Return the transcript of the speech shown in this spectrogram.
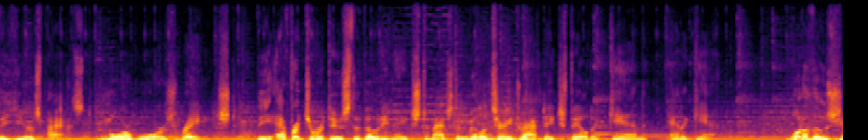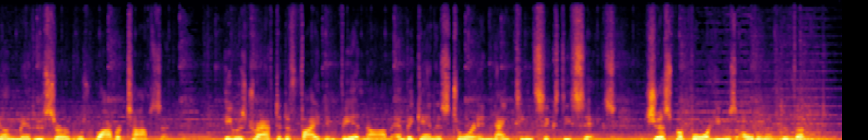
The years passed. More wars raged. The effort to reduce the voting age to match the military draft age failed again and again. One of those young men who served was Robert Thompson. He was drafted to fight in Vietnam and began his tour in 1966, just before he was old enough to vote.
